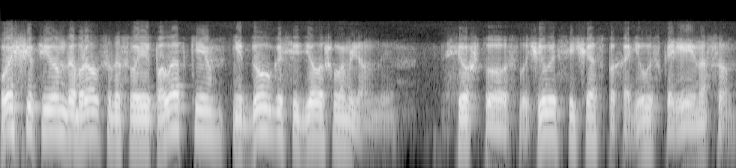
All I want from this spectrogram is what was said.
Ощупью он добрался до своей палатки и долго сидел ошеломленный. Все, что случилось сейчас, походило скорее на сон.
